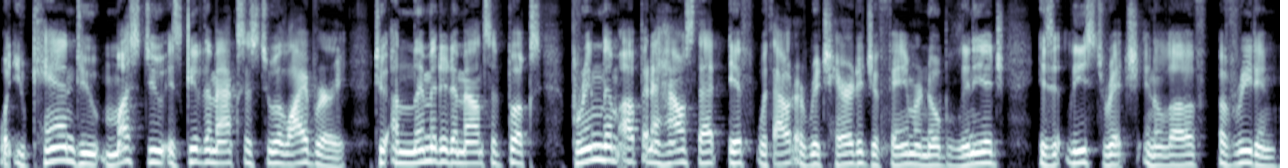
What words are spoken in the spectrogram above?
What you can do, must do, is give them access to a library, to unlimited amounts of books, bring them up in a house that, if without a rich heritage of fame or noble lineage, is at least rich in a love of reading.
